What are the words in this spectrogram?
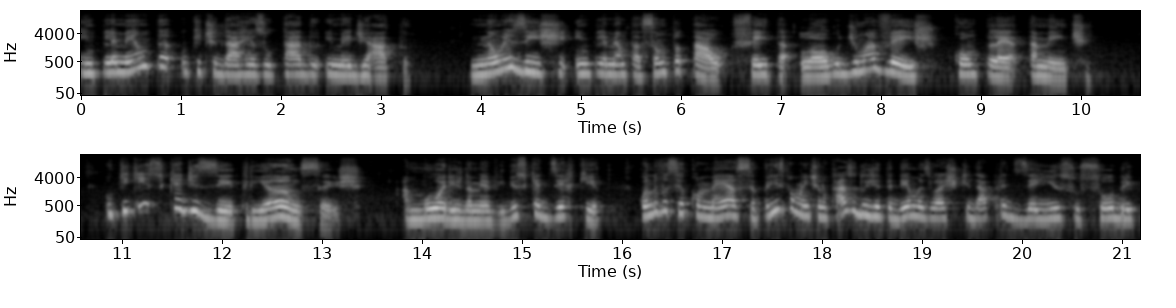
Implementa o que te dá resultado imediato. Não existe implementação total feita logo de uma vez, completamente. O que, que isso quer dizer, crianças? amores da minha vida. Isso quer dizer que quando você começa, principalmente no caso do GTD, mas eu acho que dá para dizer isso sobre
